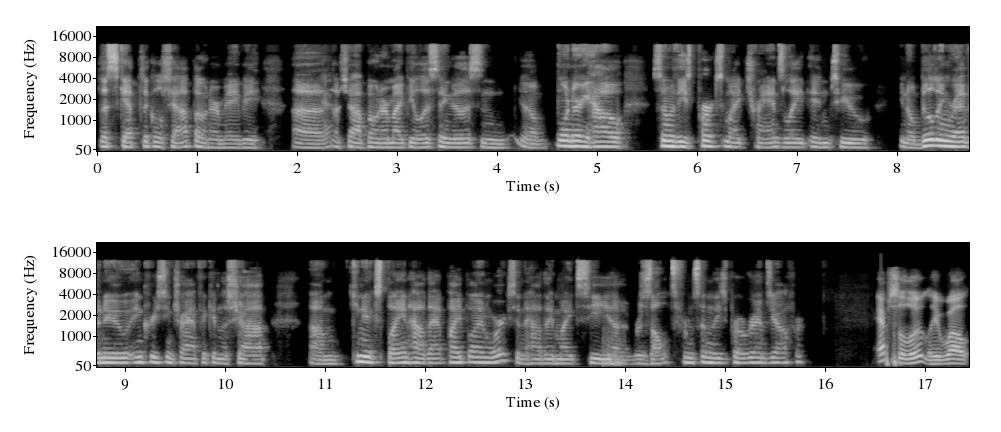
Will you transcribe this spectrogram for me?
the skeptical shop owner, maybe uh, yeah. a shop owner might be listening to this and you know wondering how some of these perks might translate into you know building revenue increasing traffic in the shop um, can you explain how that pipeline works and how they might see uh, results from some of these programs you offer absolutely well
